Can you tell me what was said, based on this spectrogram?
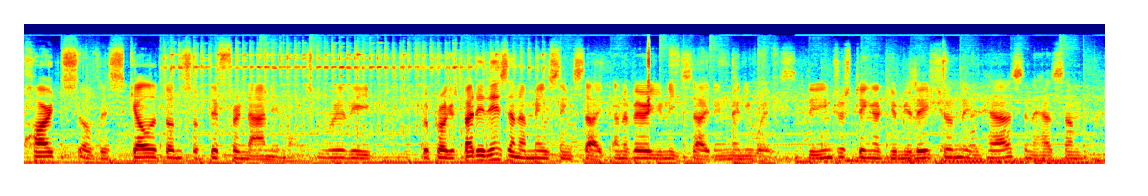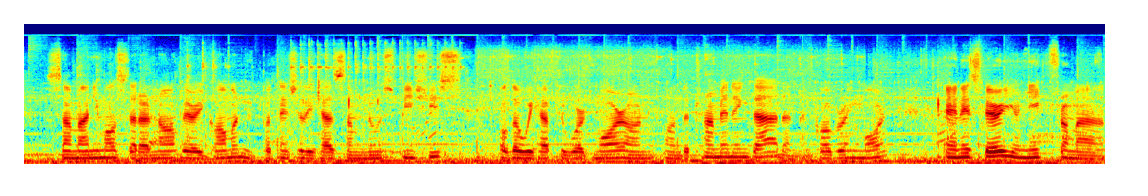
parts of the skeletons of different animals. Really good progress. But it is an amazing site and a very unique site in many ways. The interesting accumulation it has, and it has some some animals that are not very common. It potentially has some new species, although we have to work more on, on determining that and uncovering more. And it's very unique from a,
